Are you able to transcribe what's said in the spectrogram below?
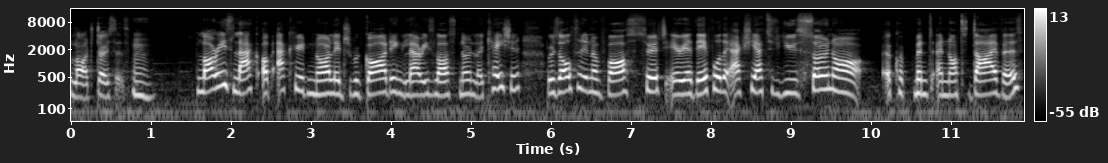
large doses. Laurie's lack of accurate knowledge regarding Larry's last known location resulted in a vast search area. Therefore, they actually had to use sonar equipment and not divers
